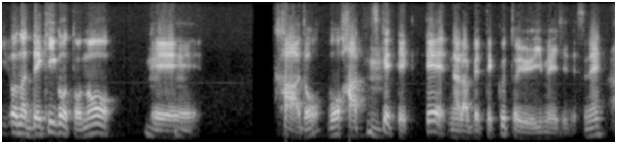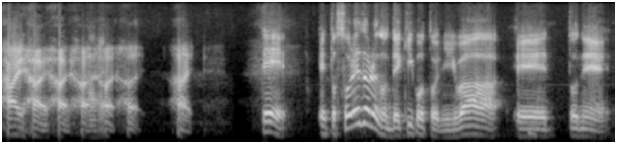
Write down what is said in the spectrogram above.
いろんな出来事の、うん。えーカードを貼っつけてきて並べていくというイメージですね。はいはいはいはいはいはいはい。で、えっと、それぞれの出来事には、えーっとね、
